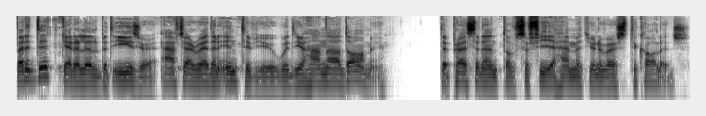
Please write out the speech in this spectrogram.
But it did get a little bit easier after I read an interview with Johanna Adami, the president of Sophiahemmet University College.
